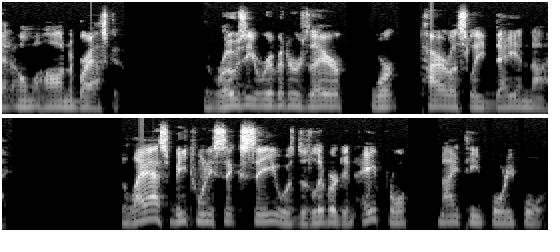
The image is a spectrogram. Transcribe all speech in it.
at Omaha, Nebraska. The rosy riveters there worked tirelessly day and night. The last B 26C was delivered in April 1944.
